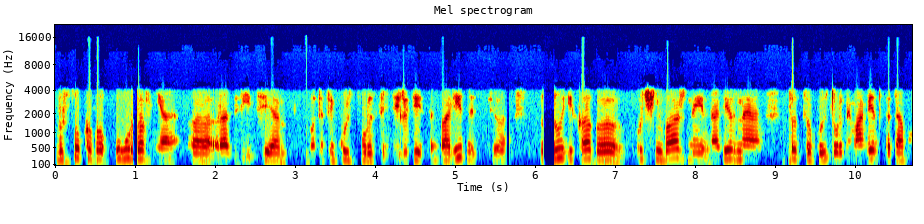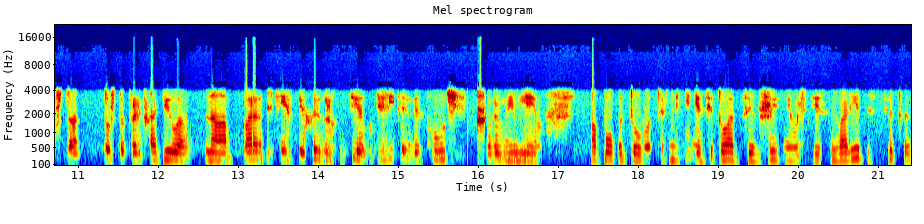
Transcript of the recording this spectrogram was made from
высокого уровня э, развития вот этой культуры среди людей с инвалидностью, ну и как бы очень важный, наверное, социокультурный момент, потому что то, что происходило на паралимпийских играх, те удивительные случаи, которые мы имеем по поводу вот изменения ситуации в жизни у людей с инвалидностью, это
